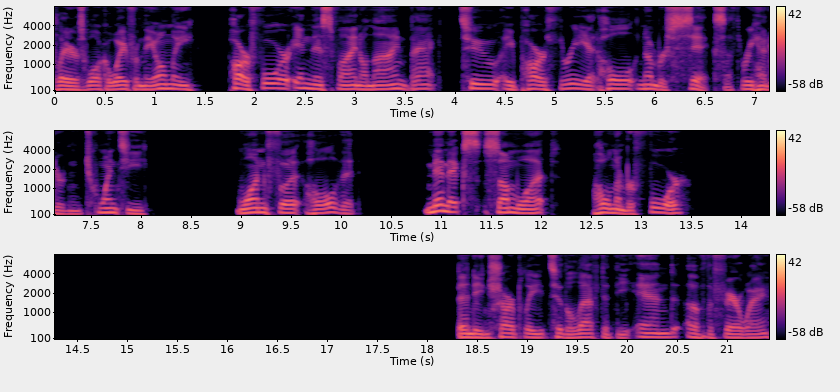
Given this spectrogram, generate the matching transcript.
Players walk away from the only par four in this final nine back to a par three at hole number six, a 321 foot hole that mimics somewhat hole number four Bending sharply to the left at the end of the fairway.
